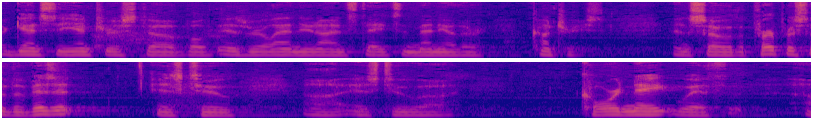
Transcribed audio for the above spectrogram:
against the interest of both Israel and the United States and many other countries. And so the purpose of the visit is to is to uh, coordinate with uh,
